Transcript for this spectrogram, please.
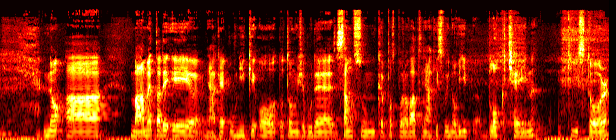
no a Máme tady i nějaké úniky o, o tom, že bude Samsung podporovat nějaký svůj nový blockchain key store,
